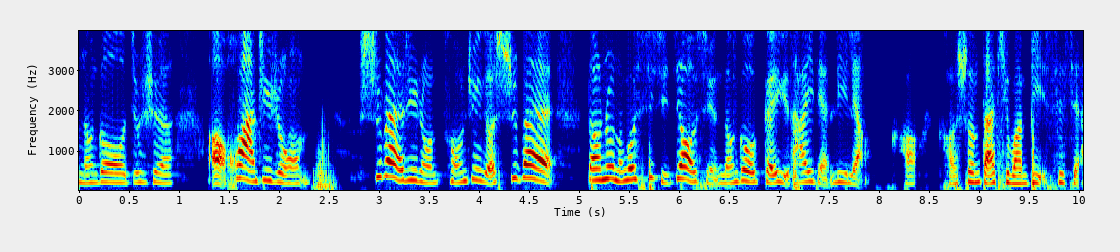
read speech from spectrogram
能够就是呃化这种失败的这种从这个失败当中能够吸取教训，能够给予他一点力量。好，考生答题完毕，谢谢。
